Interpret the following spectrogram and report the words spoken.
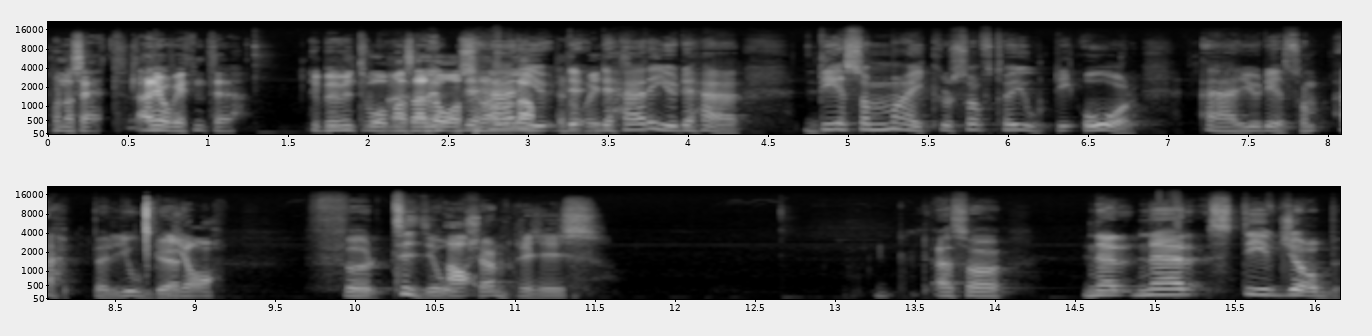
på något sätt. Ja, jag vet inte. Det behöver inte vara massa Men lasrar och ju, lampor och det, skit. det här är ju det här. Det som Microsoft har gjort i år är ju det som Apple gjorde Ja, för tio år ja sedan. precis. Alltså, när, när Steve Jobs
